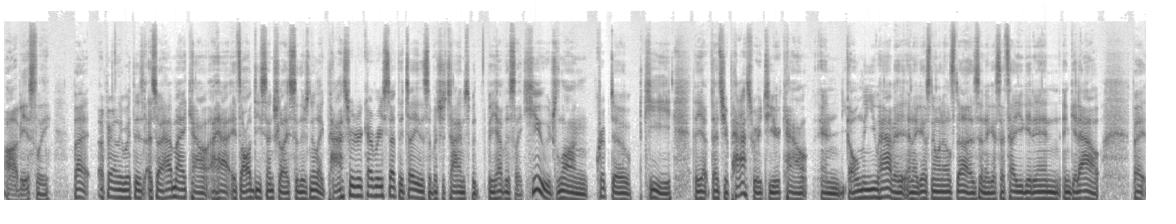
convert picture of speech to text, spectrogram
obviously. But apparently, with this, so I have my account. I have it's all decentralized, so there's no like password recovery stuff. They tell you this a bunch of times, but, but you have this like huge long crypto key that have, that's your password to your account, and only you have it, and I guess no one else does. And I guess that's how you get in and get out. But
